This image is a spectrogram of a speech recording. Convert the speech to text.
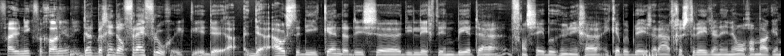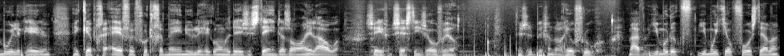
vrij uniek voor Groningen? Dat begint al vrij vroeg. Ik, de, de oudste die ik ken, dat is, uh, die ligt in Beerta van Sebo Huninga. Ik heb op deze raad gestreden in ongemak en moeilijkheden. Ik heb geijverd voor het gemeen. Nu lig ik onder deze steen. Dat is al een hele oude. 7, 16 zoveel. Dus het begint al heel vroeg. Maar je moet, ook, je moet je ook voorstellen...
